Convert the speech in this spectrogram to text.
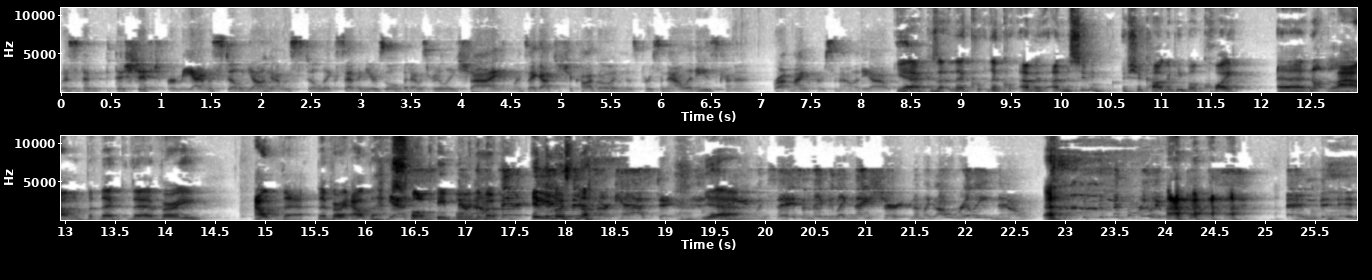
was the the shift for me. I was still young. I was still like seven years old, but I was really shy. And once I got to Chicago, and those personalities kind of brought my personality out. Yeah, because so. they're, they're, I'm, I'm assuming Chicago people are quite uh, not loud, but they're they're very out there. They're very out there yes. sort of people. They're the out mo- in the most they're sarcastic. Yeah. So you would say, so they'd be like, "Nice shirt," and I'm like, "Oh, really? No, I don't really like it." And, and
